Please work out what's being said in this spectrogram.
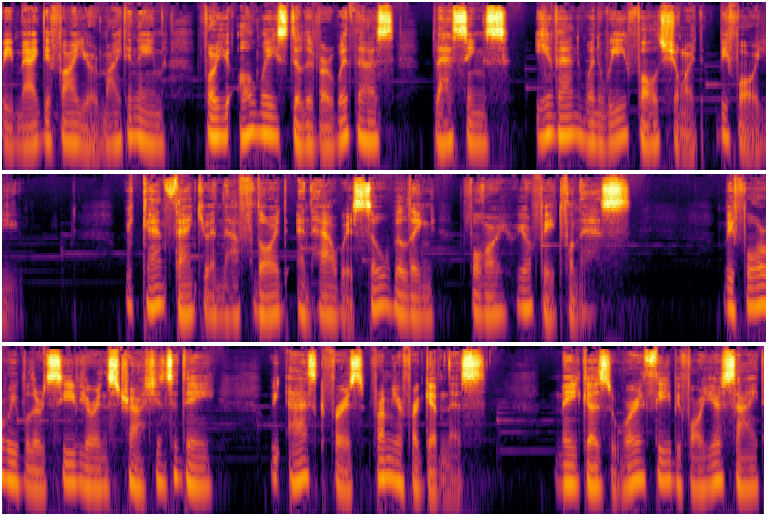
We magnify your mighty name, for you always deliver with us blessings even when we fall short before you. We can't thank you enough, Lord, and how we're so willing for your faithfulness. Before we will receive your instructions today, we ask first from your forgiveness. Make us worthy before your sight,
